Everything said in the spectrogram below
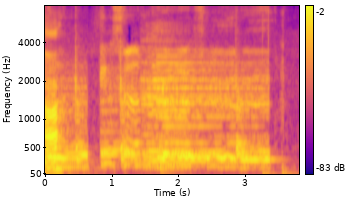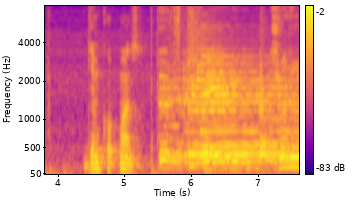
Ah. binsem götürür Cem Korkmaz. Canım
